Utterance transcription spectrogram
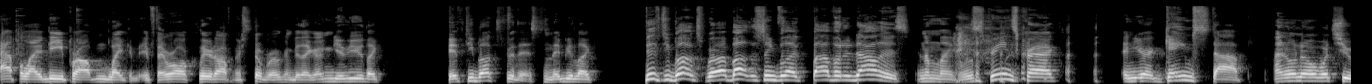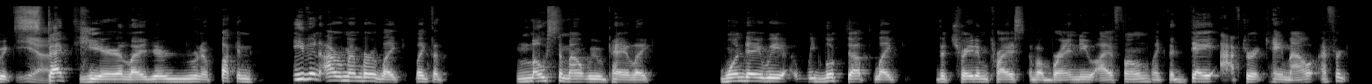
Apple ID problem. Like, if they were all cleared off and they're still broken, I'd be like, I can give you like 50 bucks for this. And they'd be like, 50 bucks, bro. I bought this thing for like $500. And I'm like, well, the screen's cracked and you're at GameStop. I don't know what you expect here. Like, you're, you're gonna fucking, even I remember like, like the most amount we would pay. Like, one day we, we looked up like the trade-in price of a brand new iPhone, like the day after it came out. I forget,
